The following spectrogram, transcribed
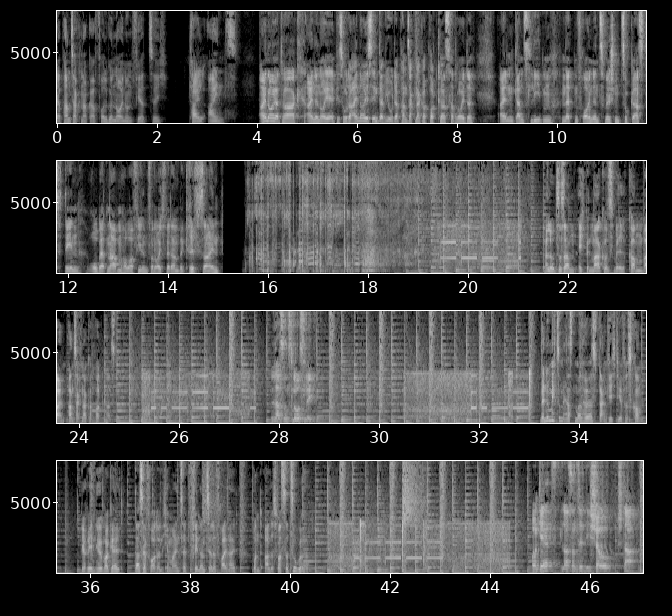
Der Panzerknacker, Folge 49, Teil 1. Ein neuer Tag, eine neue Episode, ein neues Interview. Der Panzerknacker Podcast hat heute einen ganz lieben, netten Freund inzwischen zu Gast, den Robert Nabenhauer. Vielen von euch wird er ein Begriff sein. Hallo zusammen, ich bin Markus, willkommen beim Panzerknacker Podcast. Lass uns loslegen. Wenn du mich zum ersten Mal hörst, danke ich dir fürs Kommen. Wir reden hier über Geld, das erforderliche Mindset, finanzielle Freiheit und alles, was dazugehört. Und jetzt lass uns in die Show starten.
